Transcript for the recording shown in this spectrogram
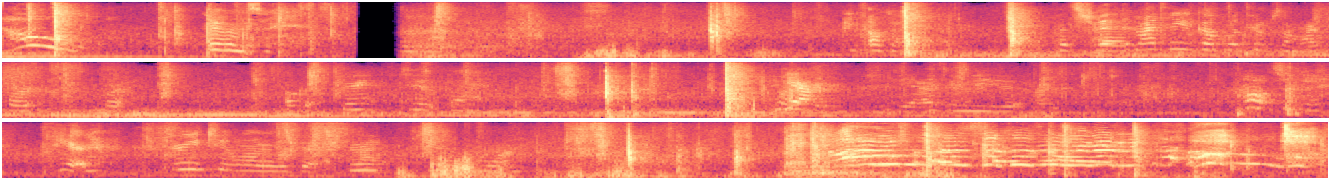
No! Wait one second. Okay. Let's It, try it it. might take a couple attempts on my part. Okay, three, two, one. Yeah. Yeah, it's gonna be a bit hard. Oh, it's okay. Here. Three, two, one, let's go. Three, two, one. Oh, that was so close. My god.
